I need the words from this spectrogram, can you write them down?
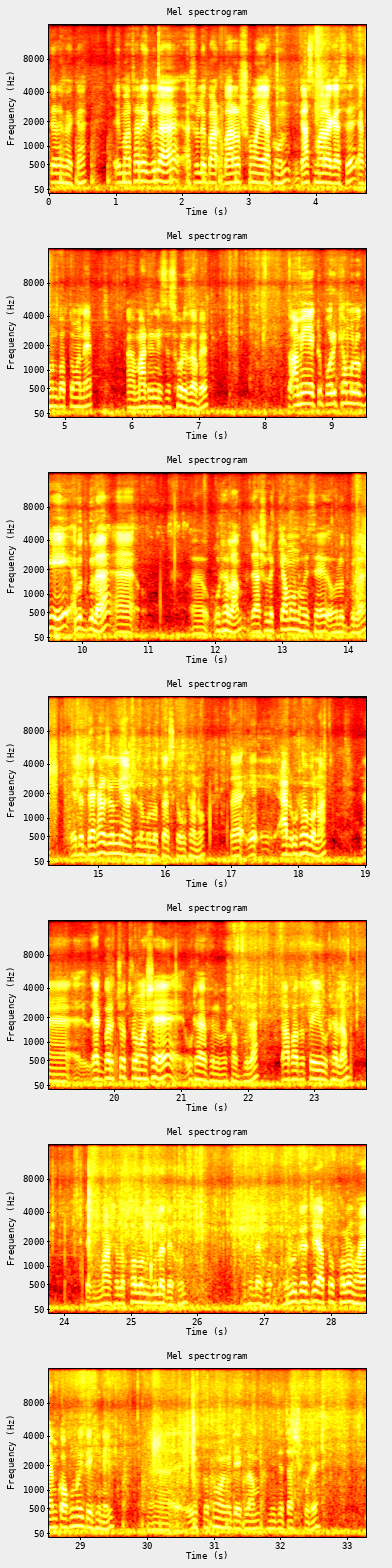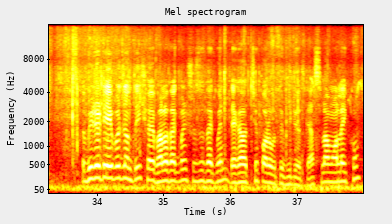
তেরা বেঁকা। এই মাথার এগুলা আসলে বাড়ার সময় এখন গাছ মারা গেছে, এখন বর্তমানে মাটির নিচে সরে যাবে। তো আমি একটু পরীক্ষামূলকই হলুদগুলা উঠালাম যে আসলে কেমন হয়েছে হলুদগুলা। এটা দেখার জন্যই আসলে মূলত আজকে উঠানো। তা আর উঠাবো না। একবার চৈত্র মাসে উঠায় ফেলব সবগুলা। তো আপাতত এই উঠালাম। দেখুন মাশাল্লাহ ফলনগুলো দেখুন। আসলে হলুদের যে এত ফলন হয়, আমি কখনোই দেখি নাই। এই প্রথম আমি দেখলাম নিজে চাষ করে। তো ভিডিওটি এই পর্যন্তই। সবাই ভালো থাকবেন, সুস্থ থাকবেন। দেখা হচ্ছে পরবর্তী ভিডিওতে। আসসালামু আলাইকুম।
